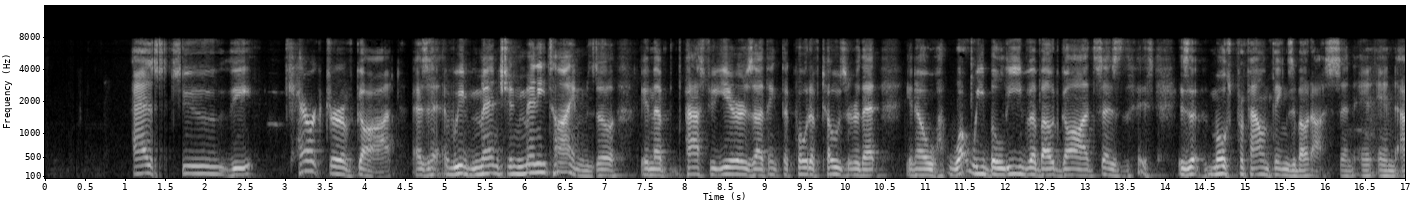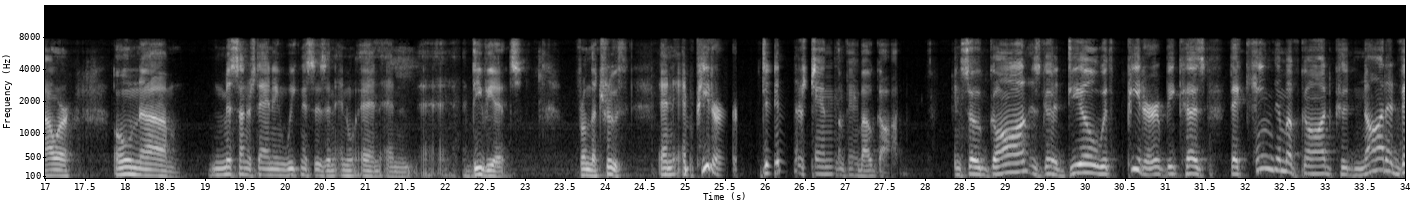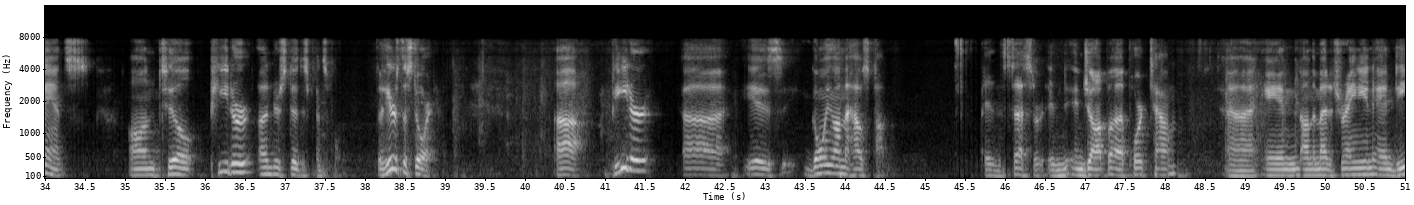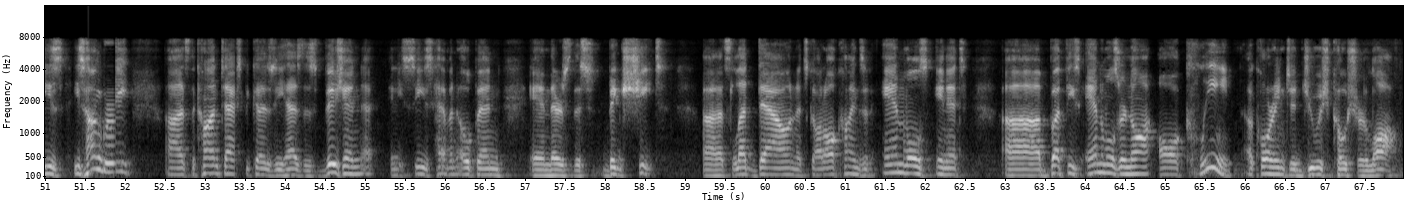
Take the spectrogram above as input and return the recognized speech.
as to the character of God, as we've mentioned many times uh, in the past few years, I think the quote of Tozer that you know what we believe about God says is, is the most profound things about us and and, and our own um, misunderstanding, weaknesses, and and and, and uh, from the truth. And and Peter didn't understand something about God. And so God is going to deal with Peter because the kingdom of God could not advance until Peter understood this principle. So here's the story uh, Peter uh, is going on the housetop in Caesar, in, in Joppa, port town, uh, and on the Mediterranean, and he's he's hungry uh, it's the context because he has this vision and he sees heaven open, and there's this big sheet uh, that's let down. It's got all kinds of animals in it, uh, but these animals are not all clean according to Jewish kosher law.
